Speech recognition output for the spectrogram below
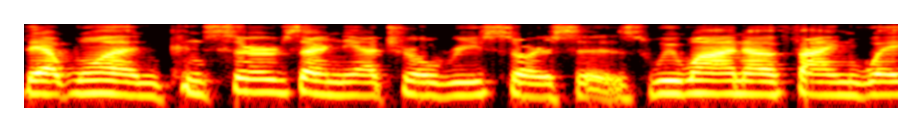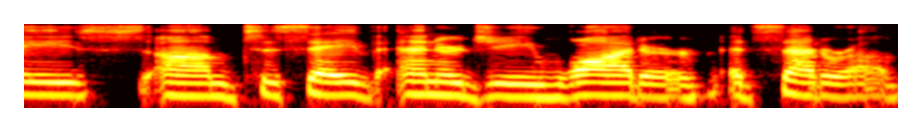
that one conserves our natural resources. We want to find ways um, to save energy, water, etc.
